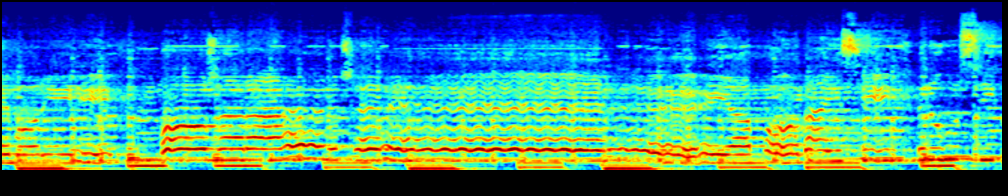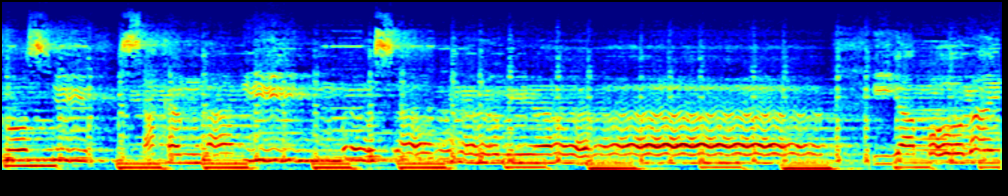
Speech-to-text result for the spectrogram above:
de morir os harán ja podaj si Rusi kosi sakandai mrsamia si, podaj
